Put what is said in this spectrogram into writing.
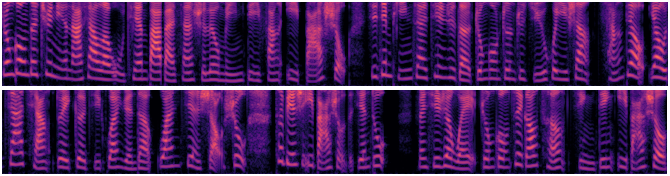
中共在去年拿下了五千八百三十六名地方一把手。习近平在近日的中共政治局会议上强调，要加强对各级官员的关键少数，特别是一把手的监督。分析认为，中共最高层紧盯一把手，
